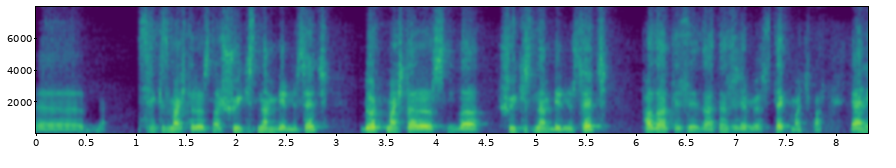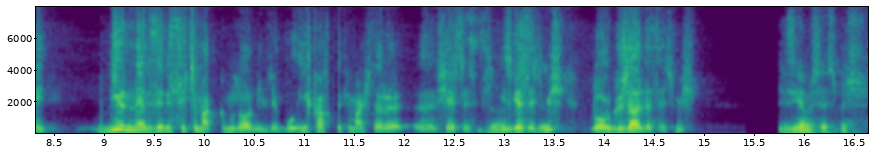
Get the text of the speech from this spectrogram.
e, 8 maçlar arasından şu ikisinden birini seç. 4 maçlar arasında şu ikisinden birini seç. Pazartesi zaten seçemiyoruz. Tek maç var. Yani bir nebze bir seçim hakkımız olabilecek. Bu ilk haftaki maçları e, şey seçmiş. Güzel. İzge seçmiş. Doğru güzel de seçmiş. İzge mi seçmiş?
